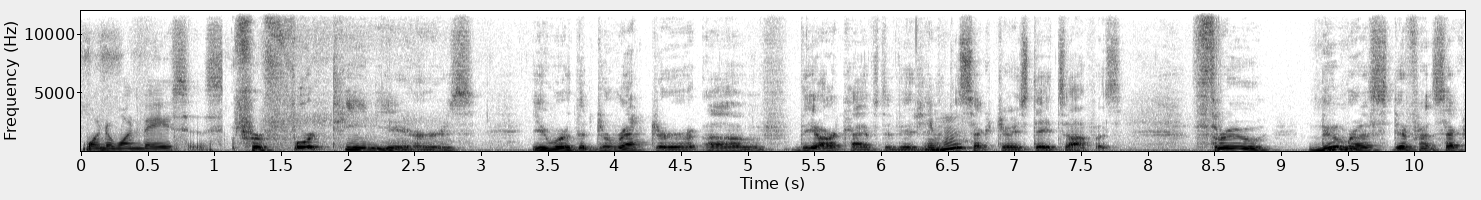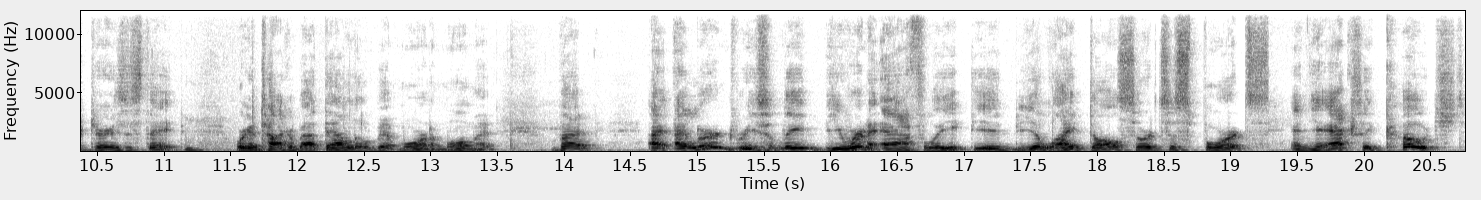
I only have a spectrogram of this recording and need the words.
one-to-one basis. For 14 years, you were the director of the Archives Division mm-hmm. at the mm-hmm. Secretary of State's office through numerous different secretaries of state. We're going to talk about that a little bit more in a moment. But I, I learned recently you were an athlete, you, you liked all sorts of sports, and you actually coached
